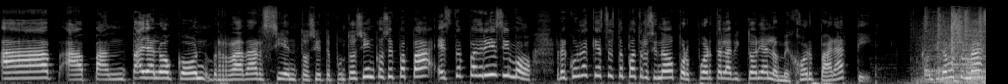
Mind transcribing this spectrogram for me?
a, apantállalo con Radar 107.5. Ser papá está padrísimo. Recuerda que esto está patrocinado por Puerta La Victoria, lo mejor para ti. Continuamos con más.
